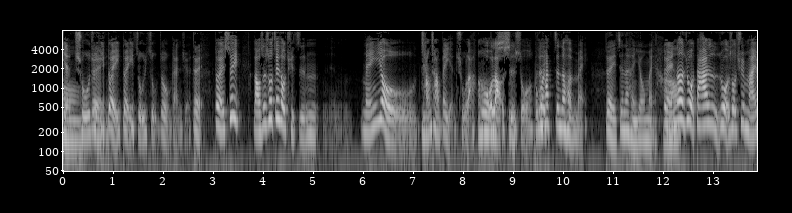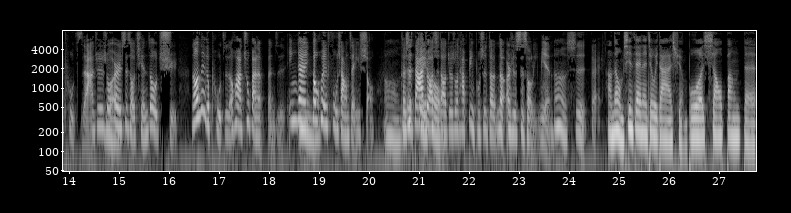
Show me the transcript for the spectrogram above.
演出，哦、就一对一对一组一组这种感觉。对对，所以老实说，这首曲子嗯没有常常被演出啦。嗯、我老实说，哦、不过它真的很美，对，真的很优美。对，那如果大家如果说去买谱子啊，就是说二十四首前奏曲。嗯然后那个谱子的话，出版的本子应该都会附上这一首。哦、嗯，可是大家就要知道，就是说它并不是在那二十四首里面。嗯，是对。好，那我们现在呢，就为大家选播肖邦的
